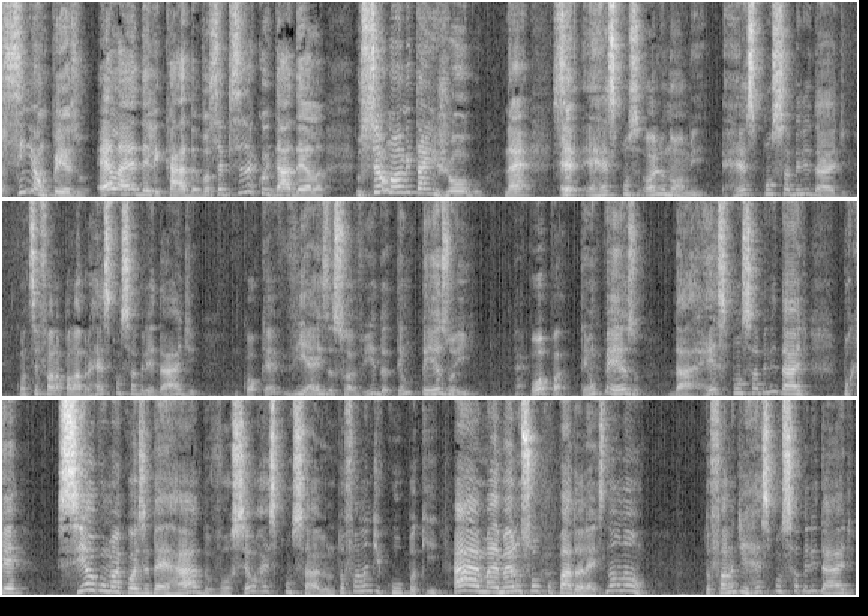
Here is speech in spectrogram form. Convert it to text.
sim é um peso, ela é delicada, você precisa cuidar dela. O seu nome tá em jogo, né? Cê- É, é respons... Olha o nome, responsabilidade. Quando você fala a palavra responsabilidade, em qualquer viés da sua vida, tem um peso aí. É. Opa, tem um peso da responsabilidade. Porque se alguma coisa der errado, você é o responsável. Não tô falando de culpa aqui. Ah, mas, mas eu não sou o culpado, Alex. Não, não. Tô falando de responsabilidade.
